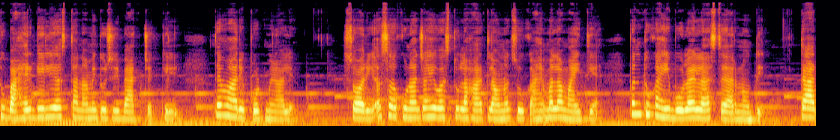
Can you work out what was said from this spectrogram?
तू बाहेर गेली असताना मी तुझी बॅग चेक केली. तेव्हा रिपोर्ट मिळाले. सॉरी असं कुणाच्याही वस्तूला हात लावणं चूक आहे मला माहिती आहे. पण तू काही बोलायलाच तयार नव्हती. त्यात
